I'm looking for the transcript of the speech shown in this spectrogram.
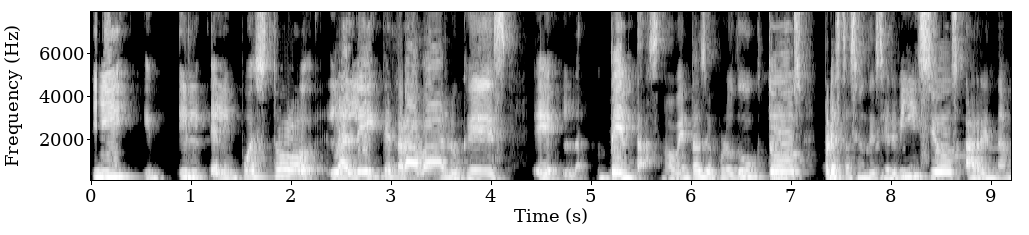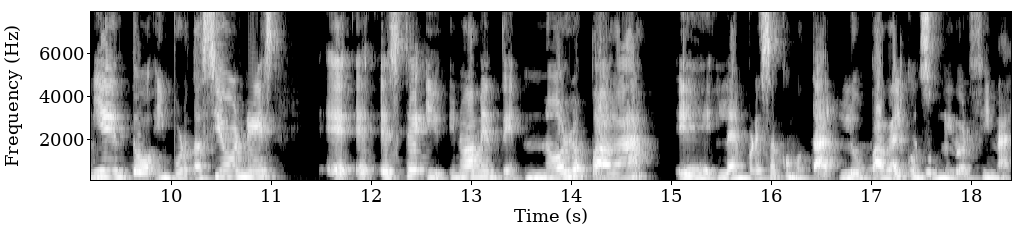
y, el impuesto, la ley te graba lo que es eh, ventas, ¿no? Ventas de productos, prestación de servicios, arrendamiento, importaciones. E, e, este, y, nuevamente, no lo paga eh, la empresa como tal, lo paga el consumidor final.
